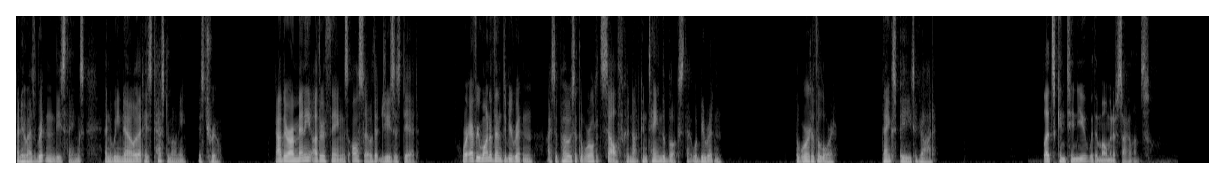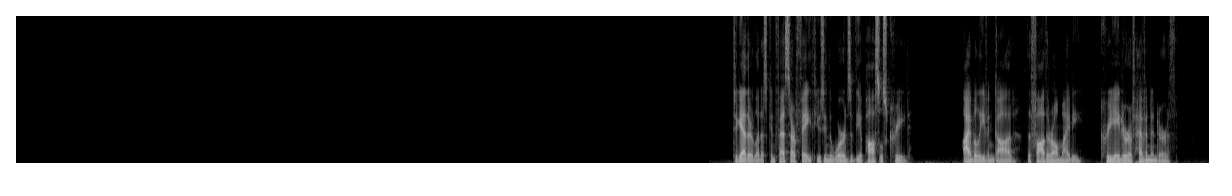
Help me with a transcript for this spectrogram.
and who has written these things, and we know that his testimony is true. Now there are many other things also that Jesus did. Were every one of them to be written, I suppose that the world itself could not contain the books that would be written. The word of the Lord. Thanks be to God. Let's continue with a moment of silence. Together, let us confess our faith using the words of the Apostles' Creed. I believe in God, the Father Almighty, creator of heaven and earth.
